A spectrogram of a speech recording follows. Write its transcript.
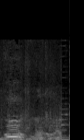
Fogo!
